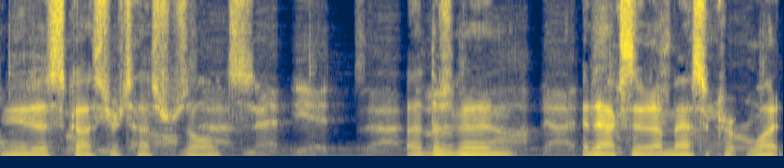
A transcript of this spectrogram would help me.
You need to discuss your test results. Uh, there's been an accident, a massacre. What?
